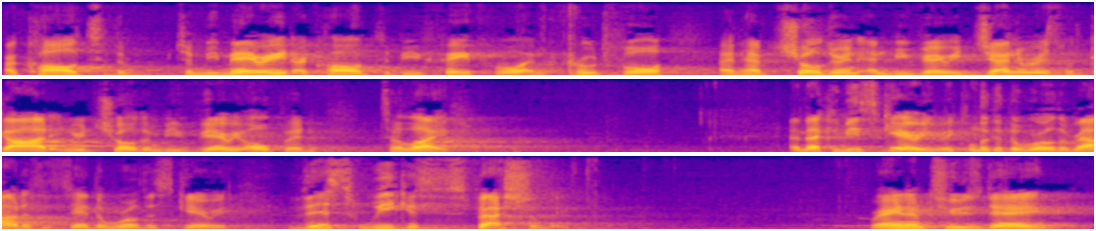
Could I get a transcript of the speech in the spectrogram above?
are called to, the, to be married, are called to be faithful and fruitful and have children and be very generous with God and your children, be very open to life. And that can be scary. We can look at the world around us and say the world is scary. This week, especially, Random Tuesday.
